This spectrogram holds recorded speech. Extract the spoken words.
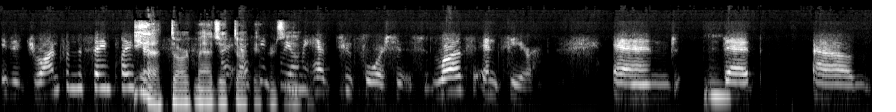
Is it drawn from the same place? Yeah, dark magic, I, dark I think energy. We only have two forces: love and fear, and mm. that. Um,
